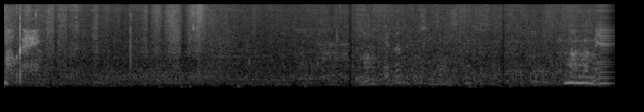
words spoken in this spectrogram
Okay. Mamma mia.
